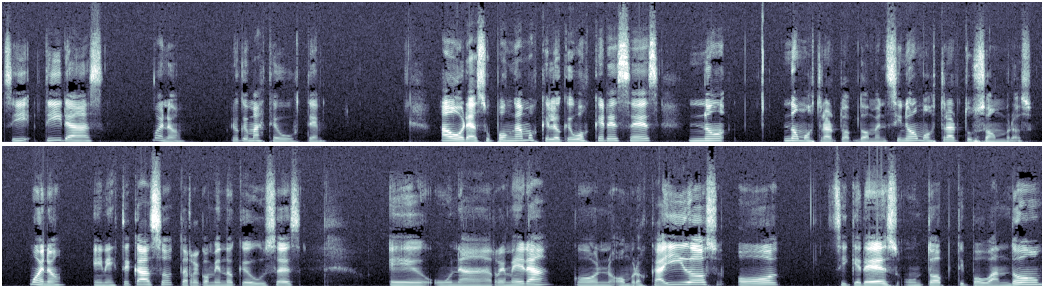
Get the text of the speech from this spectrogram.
¿sí? Tiras, bueno, lo que más te guste. Ahora, supongamos que lo que vos querés es no, no mostrar tu abdomen, sino mostrar tus hombros. Bueno, en este caso te recomiendo que uses eh, una remera con hombros caídos o si querés un top tipo bandó,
